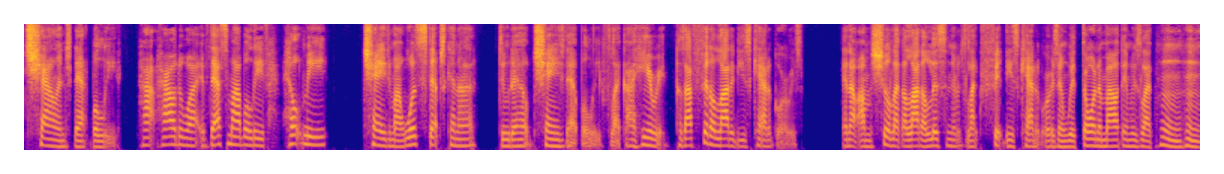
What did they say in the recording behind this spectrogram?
challenge that belief? How how do I if that's my belief, help me change my what steps can I do to help change that belief? Like I hear it because I fit a lot of these categories. And I, am sure like a lot of listeners like fit these categories and we're throwing them out and we're like, hmm, hmm,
